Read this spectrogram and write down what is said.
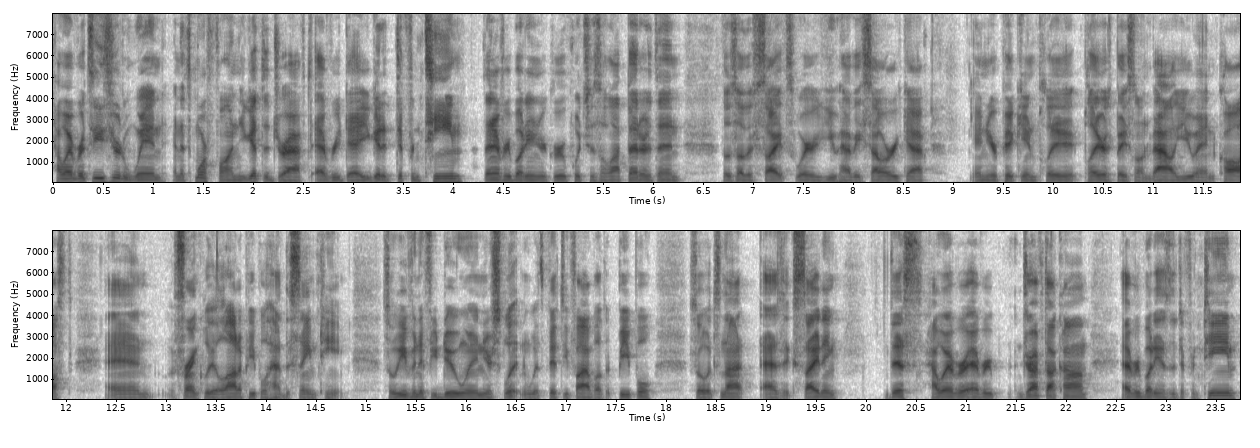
However, it's easier to win and it's more fun. You get the draft every day. You get a different team than everybody in your group, which is a lot better than those other sites where you have a salary cap and you're picking play, players based on value and cost. And frankly, a lot of people have the same team. So even if you do win, you're splitting with 55 other people. So it's not as exciting. This, however, every draft.com, everybody has a different team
